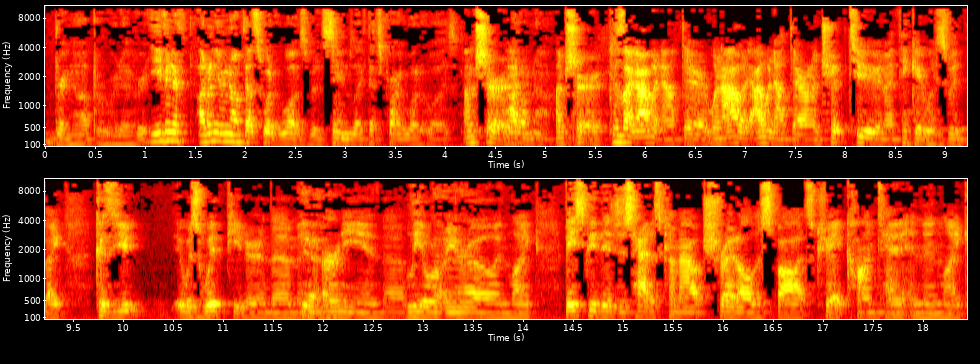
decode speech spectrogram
bring up or whatever. Even if I don't even know if that's what it was, but it seems like that's probably what it was. I'm sure. I don't know. I'm sure because like I went out there when I, I went out there on a trip too, and I think it was with like because you it was with Peter and them and Yeah. Ernie and uh, Leo Romero and like basically they just had us come out, shred all the spots, create content, and then like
